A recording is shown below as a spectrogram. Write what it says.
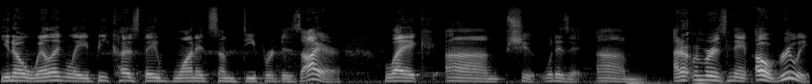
you know willingly because they wanted some deeper desire. Like um shoot what is it? Um i don't remember his name. Oh rui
